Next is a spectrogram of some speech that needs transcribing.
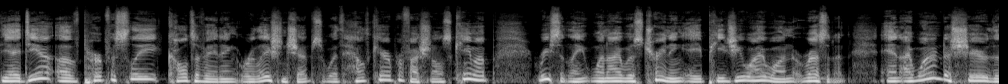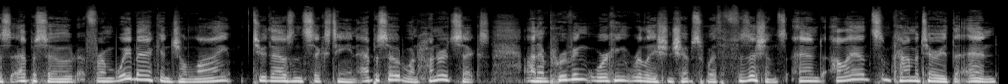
The idea of purposely cultivating relationships with healthcare professionals came up recently when I was training a PGY1 resident, and I wanted to share this episode from way back in July 2016, episode 106, on improving working relationships with physicians. And I'll add some commentary at the end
